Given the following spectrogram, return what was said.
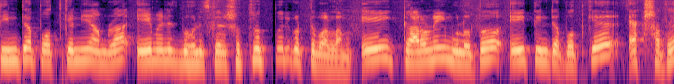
তিনটা পদকে নিয়ে আমরা এ মাইনাস বি হোল স্কোয়ারের সূত্র তৈরি করতে পারলাম। এই কারণেই মূলত এই তিনটা পদকে একসাথে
